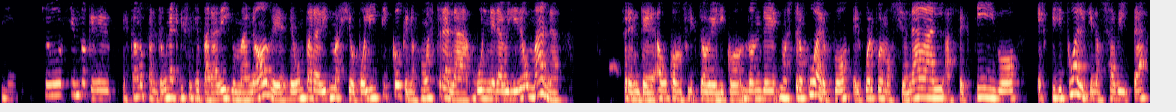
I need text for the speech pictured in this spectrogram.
Yo siento que estamos ante una crisis de paradigma, ¿no? De un paradigma geopolítico que nos muestra la vulnerabilidad humana frente a un conflicto bélico, donde nuestro cuerpo, el cuerpo emocional, afectivo, espiritual que nos habita,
